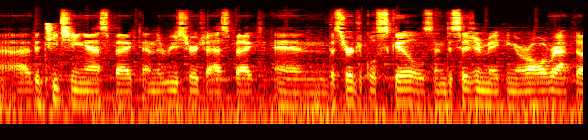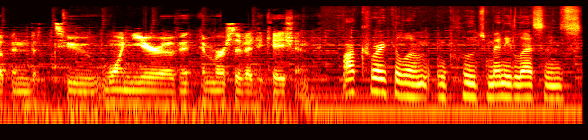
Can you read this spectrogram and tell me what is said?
uh, the teaching aspect and the research aspect and the surgical skills and decision making are all wrapped up into one year of immersive education. Our curriculum includes many lessons,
